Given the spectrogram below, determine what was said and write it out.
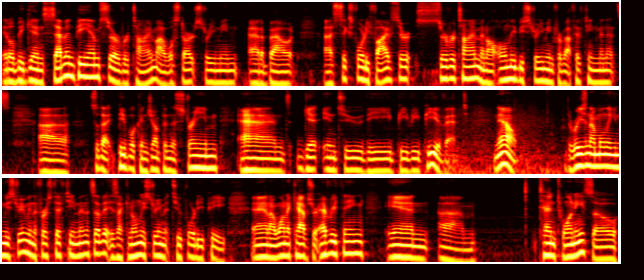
It'll begin 7 p.m. server time. I will start streaming at about uh, 6:45 ser server time, and I'll only be streaming for about 15 minutes, uh, so that people can jump in the stream and get into the PvP event. Now, the reason I'm only going to be streaming the first 15 minutes of it is I can only stream at 240p, and I want to capture everything in um, 1020. So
